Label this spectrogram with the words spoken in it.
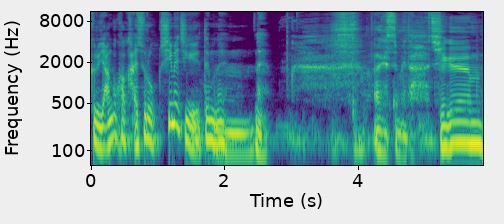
그리고 양극화 갈수록 심해지기 때문에 음. 네. 알겠습니다. 지금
